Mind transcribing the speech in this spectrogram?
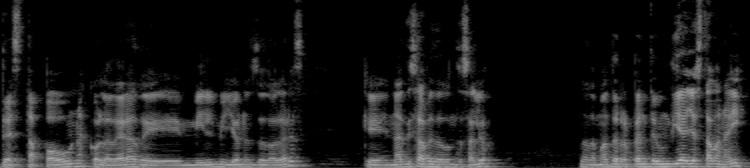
destapó una coladera de mil millones de dólares que nadie sabe de dónde salió. Nada más de repente un día ya estaban ahí.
